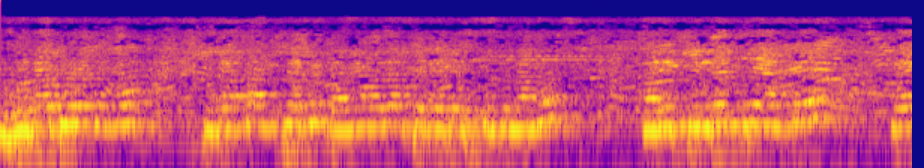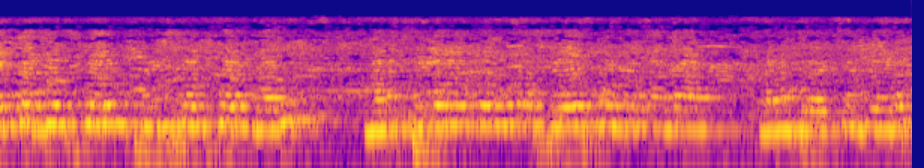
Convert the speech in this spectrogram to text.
హృదయపూర్వకంగా శుభాకాంక్షలు ధన్యవాదాలు తెలియజేసుకుంటున్నాను మరి చిల్డ్రన్స్ డే అంటే కేక్ కట్ చేసుకోవడం స్వీట్స్ పంచుకోవడం కాదు మన పిల్లలందరూ కూడా సేఫ్ ఉండేలాగా మనం ప్రయత్నం చేయడం.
